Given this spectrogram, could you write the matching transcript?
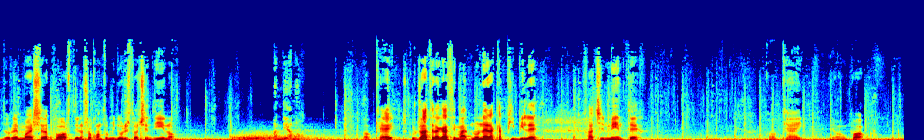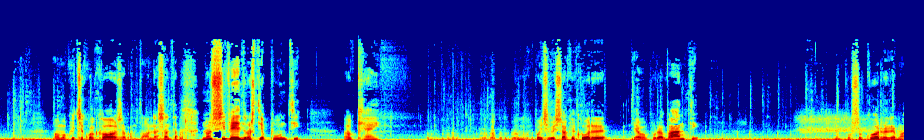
dovremmo essere a posto. Io non so quanto mi duri sto accendino. Andiamo. Ok, scusate ragazzi, ma non era capibile facilmente. Ok, vediamo un po'. Oh, ma qui c'è qualcosa, madonna santa. Non si vedono sti appunti. Ok. Poi ci penso anche a correre. Andiamo pure avanti. Non posso correre, ma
